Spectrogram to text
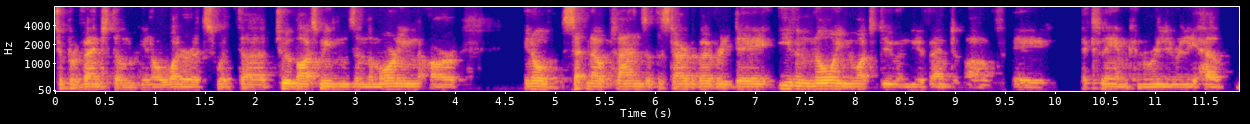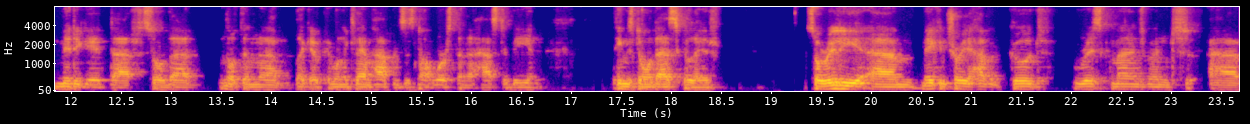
to prevent them. You know, whether it's with uh, toolbox meetings in the morning or you know, setting out plans at the start of every day, even knowing what to do in the event of a, a claim can really, really help mitigate that so that nothing, uh, like when a claim happens, it's not worse than it has to be and things don't escalate. So really um, making sure you have a good risk management uh,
